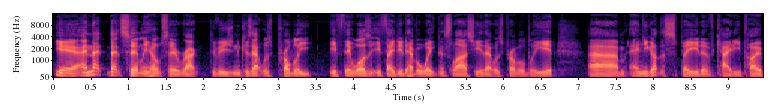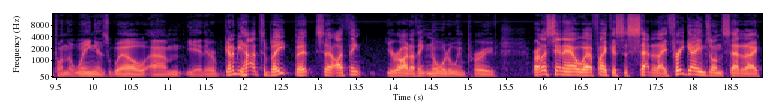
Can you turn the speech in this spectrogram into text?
Yeah, and that, that certainly helps their ruck division because that was probably, if there was, if they did have a weakness last year, that was probably it. Um, and you got the speed of Katie Pope on the wing as well. Um, yeah, they're going to be hard to beat, but uh, I think you're right. I think Norwood will improve. All right, let's turn our uh, focus to Saturday. Three games on Saturday.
